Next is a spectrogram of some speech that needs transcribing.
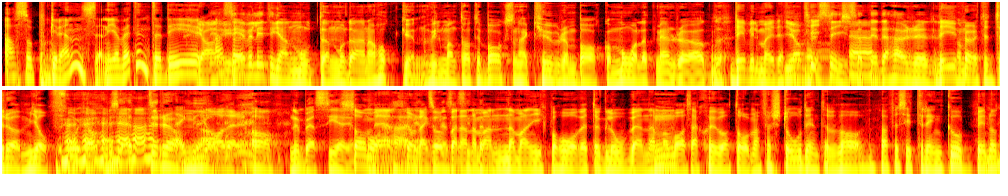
Alltså på gränsen, jag vet inte. Det är ju, Ja, alltså, det är väl lite grann mot den moderna hockeyn. Vill man ta tillbaka den här kuren bakom målet med en röd... Det vill man ju Ja, definitivt. precis. Så att det, det här är Det är ju liksom- för övrigt ett drömjobb. Ja, precis, ett drömjobb. Ja, det är det. Ja, nu börjar serien. Som Åh, jag älskar de där. Som jag gubbarna när man, när man gick på Hovet och Globen när man var så här 7-8 år. Man förstod inte vad, varför sitter det en gubbe i något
